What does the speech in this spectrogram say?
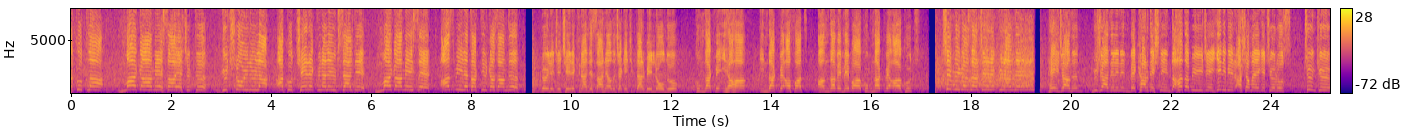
Akut'la Magame sahaya çıktı. Güçlü oyunuyla Akut çeyrek finale yükseldi. Magame ise azmiyle takdir kazandı. Böylece çeyrek finalde sahne alacak ekipler belli oldu. Kumdak ve İHA, İndak ve Afat, Anda ve Meba Kumdak ve Akut. Şimdi gözler çeyrek finalde. Heyecanın, mücadelenin ve kardeşliğin daha da büyüyeceği yeni bir aşamaya geçiyoruz. Çünkü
